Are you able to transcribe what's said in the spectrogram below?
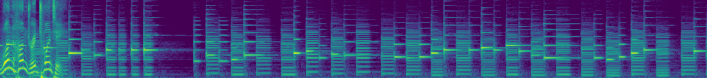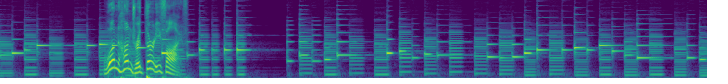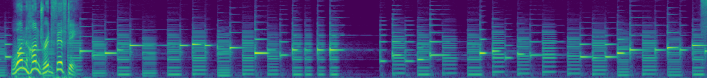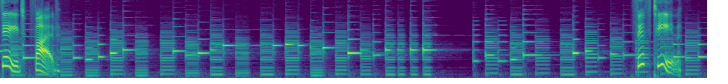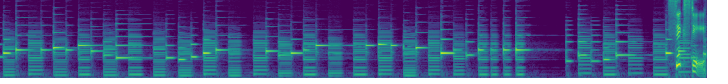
One hundred twenty. One hundred thirty-five. One hundred fifty. Stage 5. Fifteen. Sixty.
